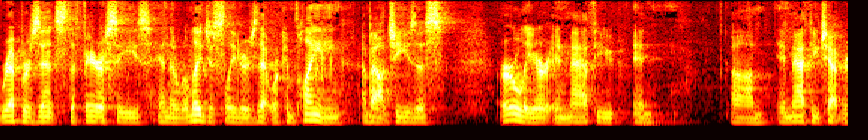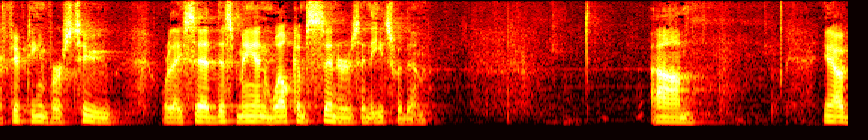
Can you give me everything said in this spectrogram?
represents the Pharisees and the religious leaders that were complaining about Jesus earlier in Matthew in um, in Matthew chapter 15, verse 2, where they said, This man welcomes sinners and eats with them. Um, you know,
